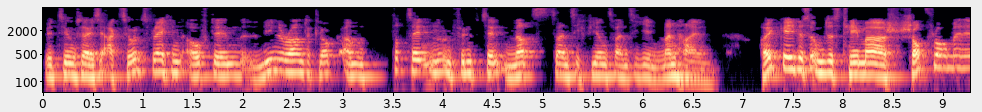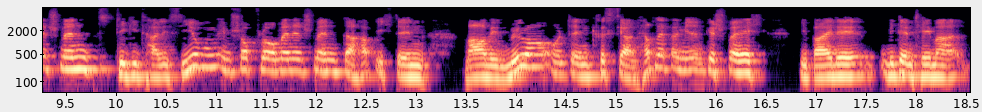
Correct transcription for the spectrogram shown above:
beziehungsweise Aktionsflächen auf dem Lean Around the Clock am 14. und 15. März 2024 in Mannheim. Heute geht es um das Thema Shopfloor Management, Digitalisierung im Shopfloor Management. Da habe ich den Marvin Müller und den Christian Hertle bei mir im Gespräch die beide mit dem Thema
